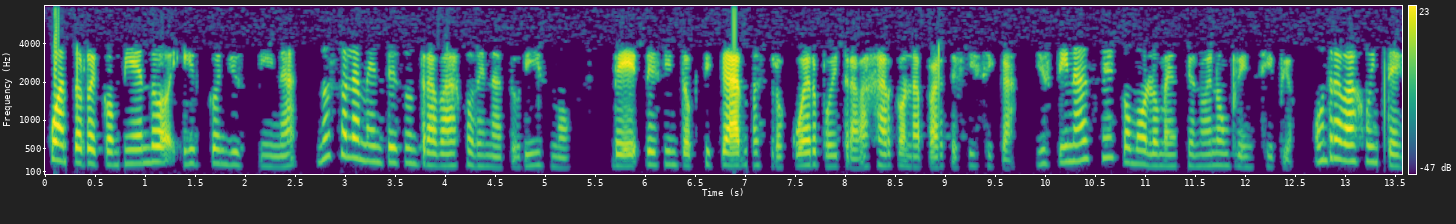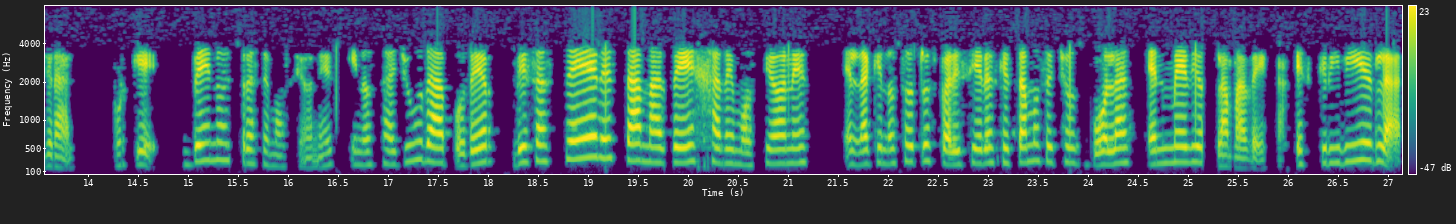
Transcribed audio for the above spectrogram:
cuando recomiendo ir con Justina, no solamente es un trabajo de naturismo, de desintoxicar nuestro cuerpo y trabajar con la parte física. Justina hace, como lo mencionó en un principio, un trabajo integral, porque ve nuestras emociones y nos ayuda a poder deshacer esta madeja de emociones en la que nosotros pareciera que estamos hechos bolas en medio de la madeja. Escribirla,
